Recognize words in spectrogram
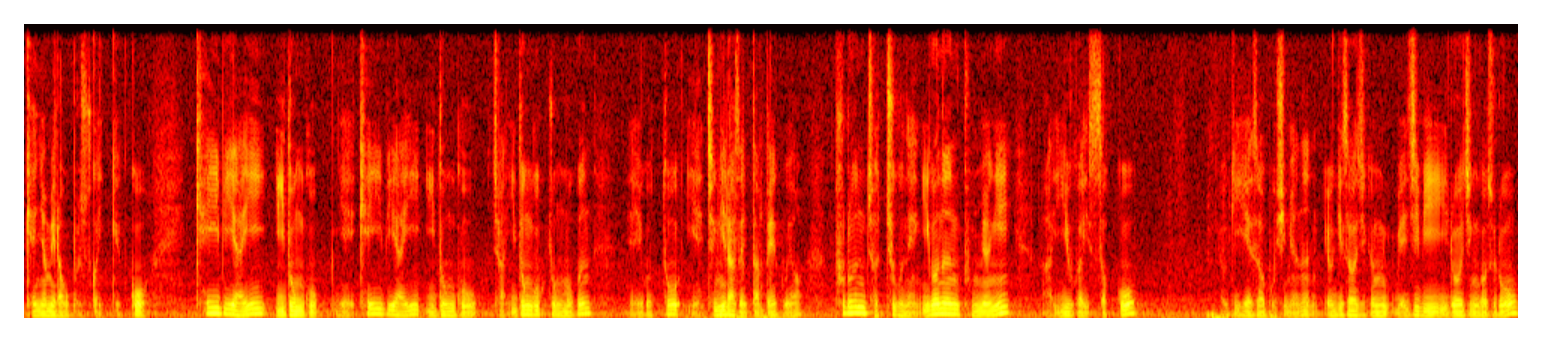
개념이라고 볼 수가 있겠고 KBI 이동국 예 KBI 이동국. 자 이동국 종목은 예, 이것도 예, 증이라서 일단 빼고요. 푸른 저축은행. 이거는 분명히 아, 이유가 있었고 여기에서 보시면은 여기서 지금 매집이 이루어진 것으로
